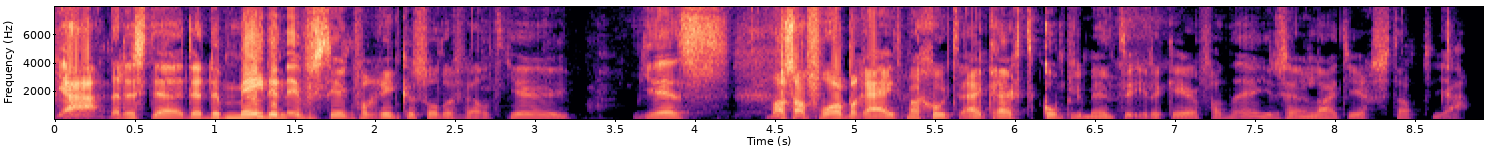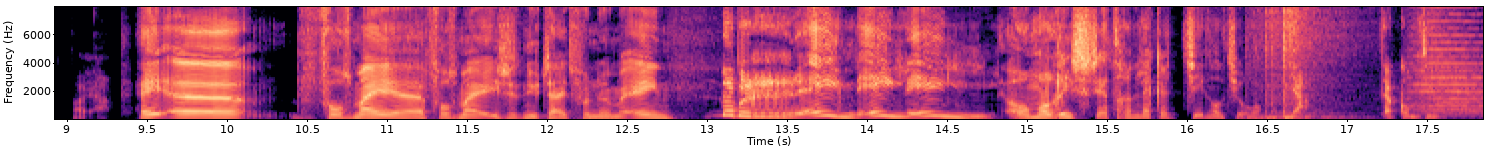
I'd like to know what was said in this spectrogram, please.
Ja, dat is de, de, de mede-investering van Rinke Zonneveld. Jee. Yes. Was al voorbereid, maar goed, hij krijgt complimenten iedere keer van, hé, jullie zijn een Lightyear gestapt. Ja, nou ja. Hey, eh, volgens, mij, eh, volgens mij is het nu tijd voor nummer 1. Nummer 1, 1, 1. Oh, Maurice, zet er een lekker jingletje op. Ja, daar komt hij.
